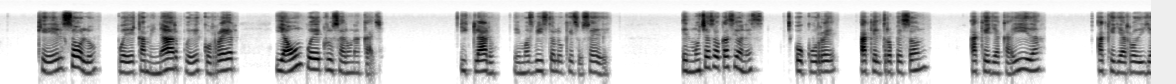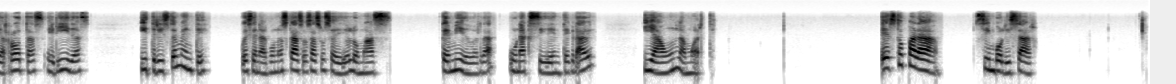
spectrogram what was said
que él solo puede caminar, puede correr y aún puede cruzar una calle. Y claro, hemos visto lo que sucede. En muchas ocasiones ocurre aquel tropezón, aquella caída, aquellas rodillas rotas, heridas, y tristemente, pues en algunos casos ha sucedido lo más temido, ¿verdad? Un accidente grave y aún la muerte. Esto para simbolizar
